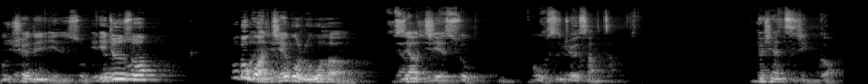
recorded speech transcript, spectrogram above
不确定因素。也就是说，不管结果如何，只要结束，股市就会上涨，因为现在资金够。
